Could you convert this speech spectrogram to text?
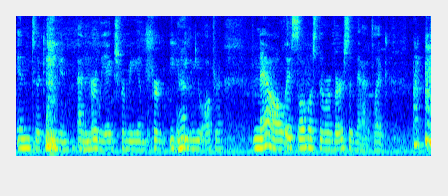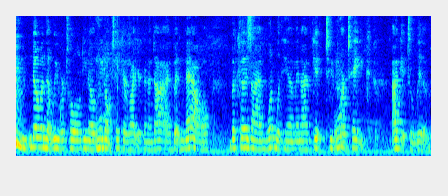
into communion at an mm-hmm. early age for me and for e- Yeah. even you, Audra. now it's almost the reverse of that. Like, knowing that we were told, you know, if Yeah. you don't take it right, you're going to die. But now, because I am one with Him and I get to Yeah. partake, I get to live.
